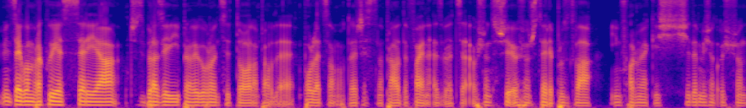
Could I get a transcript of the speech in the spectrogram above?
Więc jak wam brakuje z seria, czy z Brazylii prawego obrońcy, to naprawdę polecam, bo też jest naprawdę fajne SBC. 83, 84 plus 2, inform jakieś 70-80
